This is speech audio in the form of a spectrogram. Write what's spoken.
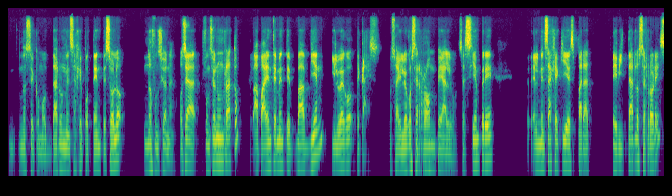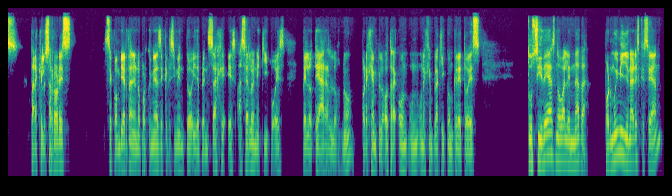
no sé, como dar un mensaje potente solo, no funciona. O sea, funciona un rato, aparentemente va bien y luego te caes. O sea, y luego se rompe algo. O sea, siempre el mensaje aquí es para evitar los errores, para que los errores se conviertan en oportunidades de crecimiento y de aprendizaje, es hacerlo en equipo, es pelotearlo, ¿no? Por ejemplo, otra, un ejemplo aquí concreto es, tus ideas no valen nada. Por muy millonarios que sean,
